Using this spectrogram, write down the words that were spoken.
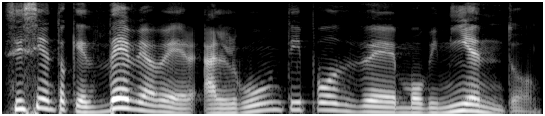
Sí siento que debe haber algún tipo de movimiento,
